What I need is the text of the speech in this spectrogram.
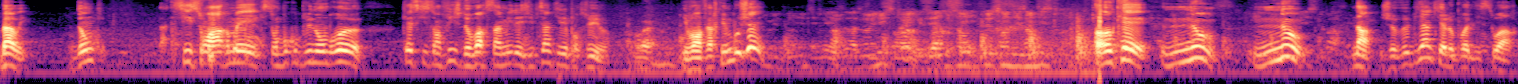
Bah oui. Donc, bah, s'ils sont armés, qu'ils sont beaucoup plus nombreux, qu'est-ce qu'ils s'en fichent de voir 5000 Égyptiens qui les poursuivent? Ouais. Ils vont en faire qu'une bouchée. Ils ont une histoire, 210 ans d'histoire. Ok, nous, nous. Non, je veux bien qu'il y a le poids de l'histoire.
